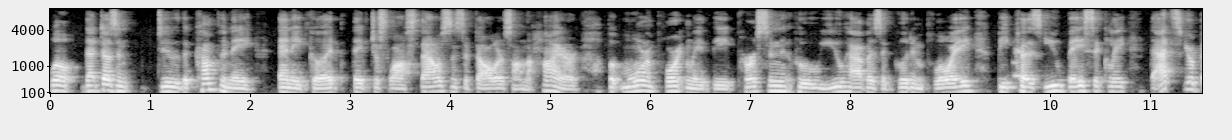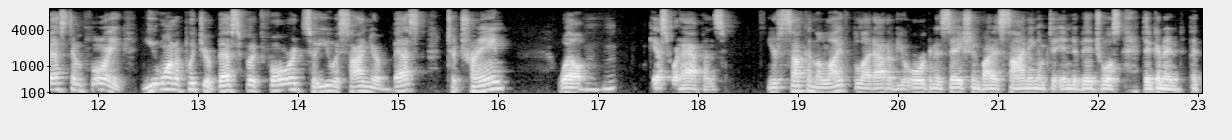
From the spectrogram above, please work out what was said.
Well that doesn't do the company any good. They've just lost thousands of dollars on the hire. But more importantly, the person who you have as a good employee, because you basically, that's your best employee. You want to put your best foot forward, so you assign your best to train. Well, mm-hmm. guess what happens? You're sucking the lifeblood out of your organization by assigning them to individuals. They're going to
